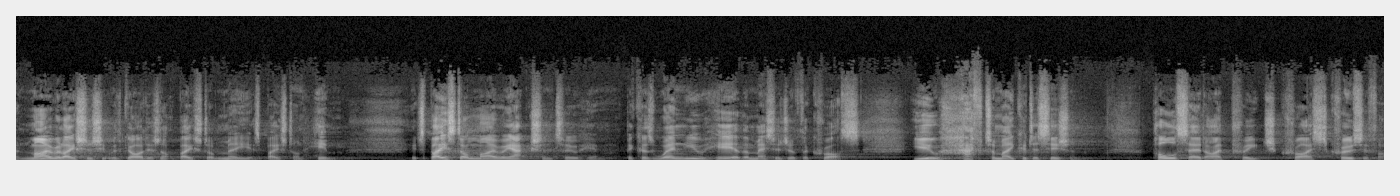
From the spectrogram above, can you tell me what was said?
And my relationship with God is not based on me, it's based on him. It's based on my reaction to him. Because when you hear the message of the cross, you have to make a decision. Paul said, I preach Christ crucified.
